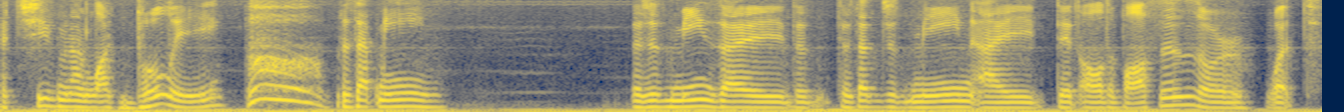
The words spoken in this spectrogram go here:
Achievement unlocked bully. what does that mean? That just means I does, that just mean I did all the bosses or what?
